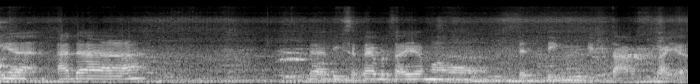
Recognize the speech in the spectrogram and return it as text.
Ini ya, ada dari subscriber saya mau setting gitar saya.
